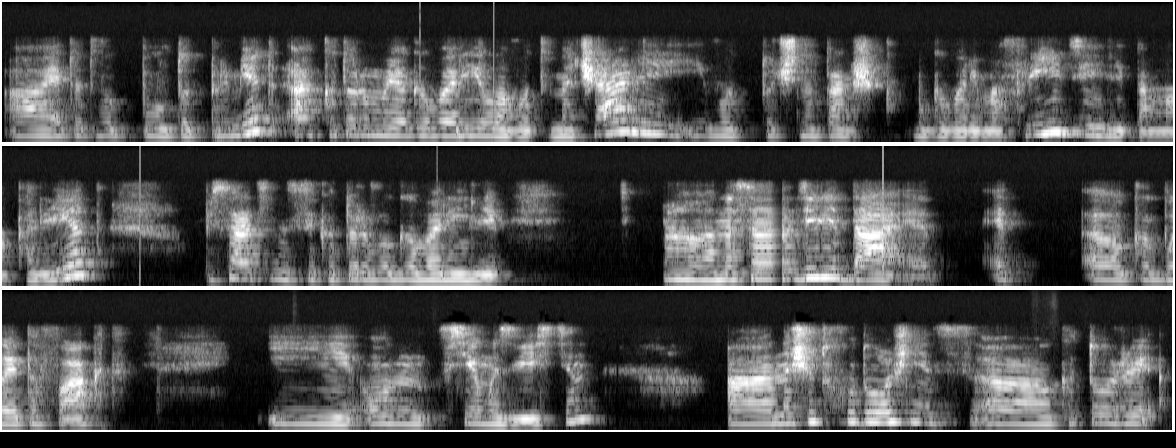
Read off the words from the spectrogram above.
Этот вот был тот пример, о котором я говорила вот в начале, и вот точно так же, как мы говорим о Фриде или там о Калет, писательнице, о которой вы говорили. На самом деле, да, это, э, как бы это факт, и он всем известен. А насчет художниц, а, которые,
